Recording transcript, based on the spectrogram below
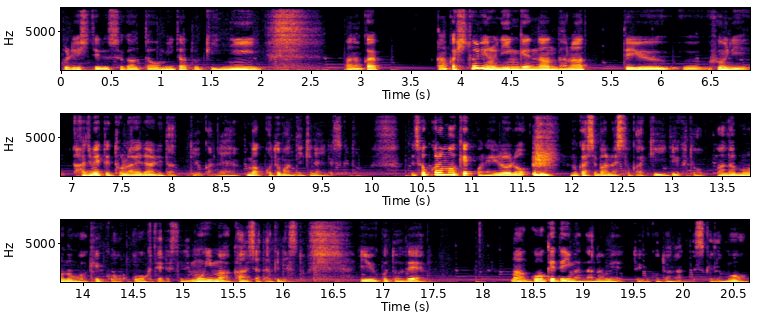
くりしてる姿を見た時に、まあ、なんかなんか一人の人間なんだなっていうふうに初めて捉えられたっていうかね、まあ言葉にできないんですけど。そこからまあ結構ね、いろいろ 昔話とか聞いていくと学ぶものが結構多くてですね、もう今は感謝だけですということで、まあ合計で今7名ということなんですけども、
